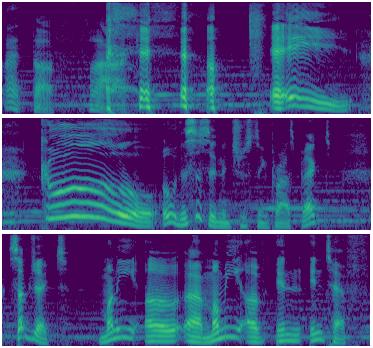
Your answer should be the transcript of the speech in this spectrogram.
What the fuck? Hey, cool. Oh, this is an interesting prospect. Subject: Money of uh, mummy of in Intef,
